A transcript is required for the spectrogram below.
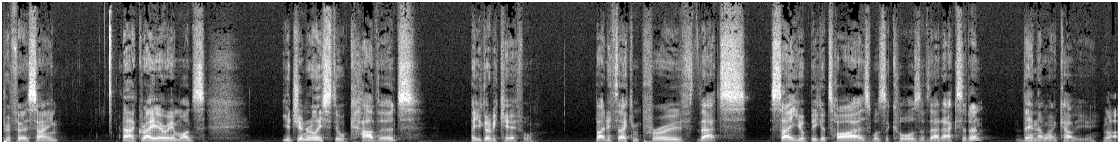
prefer saying uh, grey area mods. You're generally still covered, but you've got to be careful. But if they can prove that, say, your bigger tyres was the cause of that accident, then they won't cover you. Right.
